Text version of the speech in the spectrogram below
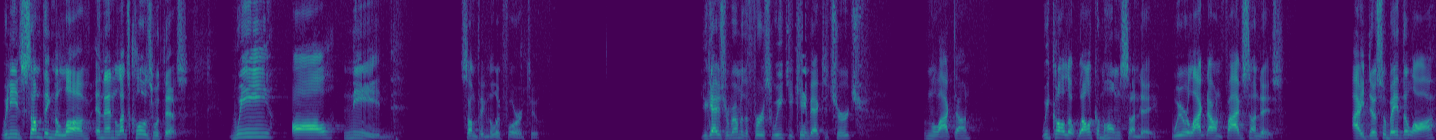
we need something to love, and then let's close with this. We all need something to look forward to. You guys remember the first week you came back to church from the lockdown? We called it Welcome Home Sunday. We were locked down five Sundays. I disobeyed the law.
